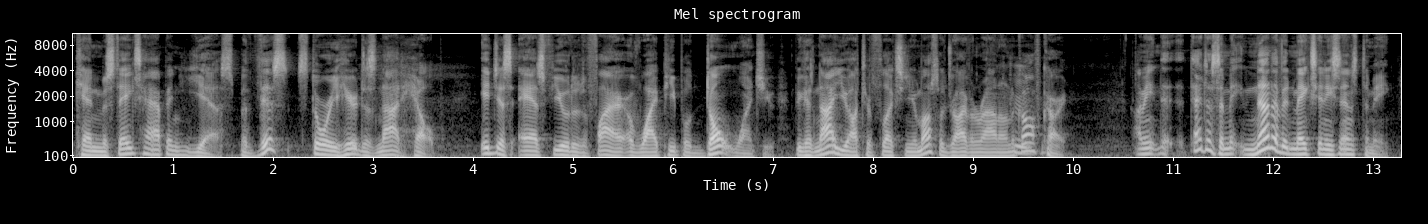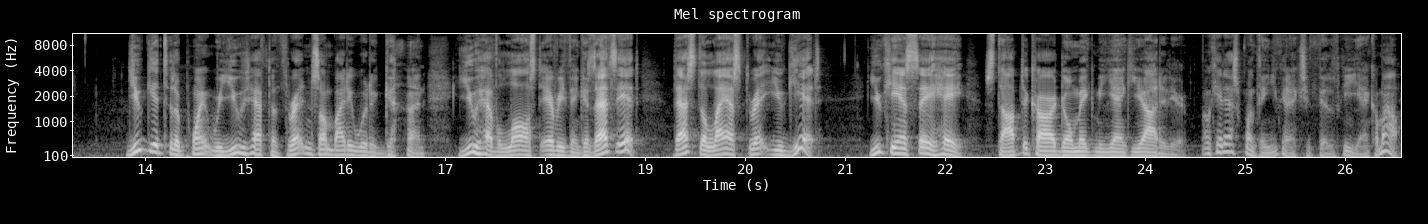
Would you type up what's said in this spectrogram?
Can mistakes happen? Yes. But this story here does not help. It just adds fuel to the fire of why people don't want you because now you're out there flexing your muscle driving around on a golf mm-hmm. cart. I mean, th- that doesn't make none of it makes any sense to me. You get to the point where you have to threaten somebody with a gun, you have lost everything because that's it. That's the last threat you get. You can't say, "Hey, stop the car, don't make me yank you out of there." Okay, that's one thing. You can actually physically yank them out.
